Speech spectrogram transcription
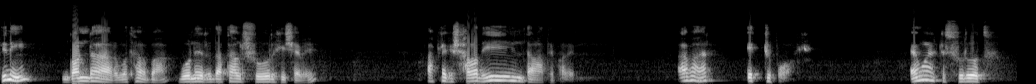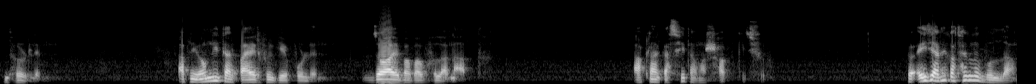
তিনি গন্ডার অথবা বা বনের দাতাল সুর হিসেবে আপনাকে সারাদিন দাঁড়াতে পারেন। আবার একটু পর এমন একটা সুরত ধরলেন। আপনি অমনি তার পায়ের ফুল গিয়ে পড়লেন, জয় বাবা ভোলানাথ। আপনার কাছেই তো আমার সব কিছু তো এই যে আমি কথাগুলো বললাম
